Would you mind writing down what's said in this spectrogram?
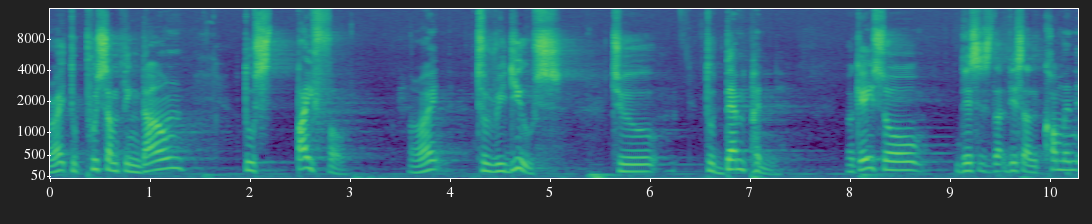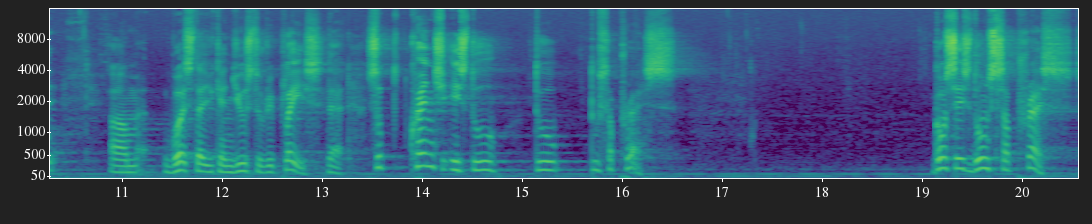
all right, to push something down, to stifle, all right, to reduce, to, to dampen. Okay, so this is the, these are the common um, words that you can use to replace that. So quench is to, to, to suppress. God says, don't suppress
